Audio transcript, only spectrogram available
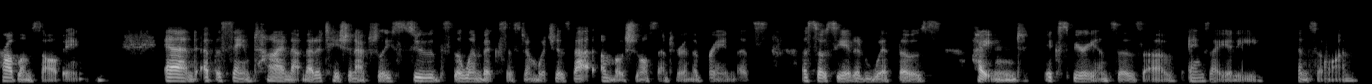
problem solving and at the same time, that meditation actually soothes the limbic system, which is that emotional center in the brain that's associated with those heightened experiences of anxiety and so on.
